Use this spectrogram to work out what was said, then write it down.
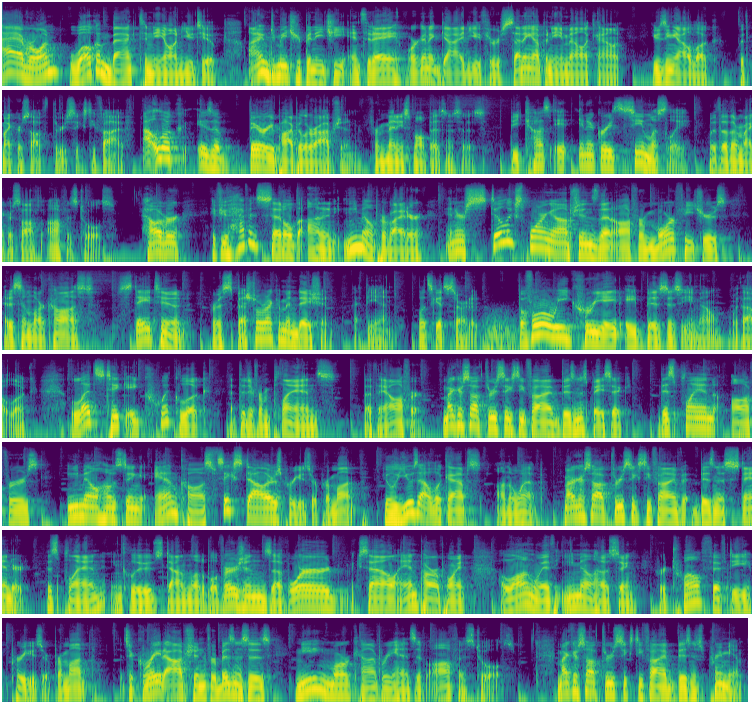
Hi everyone, welcome back to Neo on YouTube. I'm Dimitri Panici and today we're going to guide you through setting up an email account using Outlook with Microsoft 365. Outlook is a very popular option for many small businesses because it integrates seamlessly with other Microsoft Office tools. However, if you haven't settled on an email provider and are still exploring options that offer more features at a similar cost, stay tuned for a special recommendation at the end. Let's get started. Before we create a business email with Outlook, let's take a quick look at the different plans that they offer. Microsoft 365 Business Basic. This plan offers email hosting and costs $6 per user per month. You'll use Outlook apps on the web. Microsoft 365 Business Standard. This plan includes downloadable versions of Word, Excel, and PowerPoint, along with email hosting for $12.50 per user per month. It's a great option for businesses needing more comprehensive Office tools. Microsoft 365 Business Premium.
